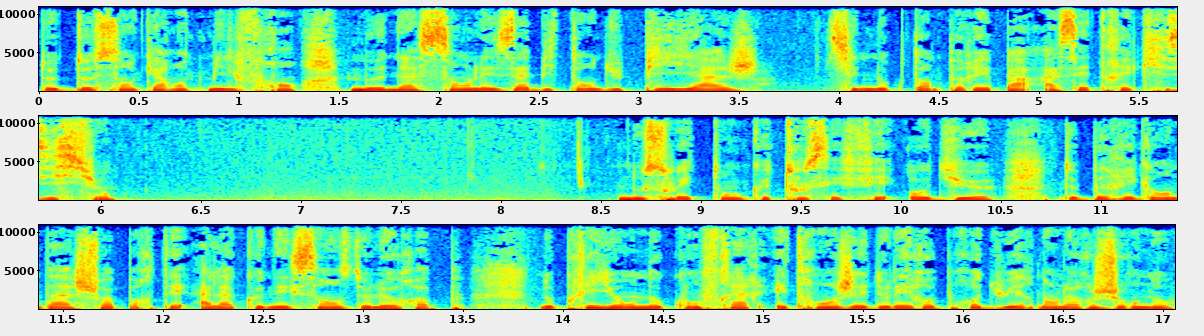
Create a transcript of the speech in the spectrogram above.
de 240 000 francs, menaçant les habitants du pillage s'ils n'obtempéraient pas à cette réquisition. Nous souhaitons que tous ces faits odieux de brigandage soient portés à la connaissance de l'Europe. Nous prions nos confrères étrangers de les reproduire dans leurs journaux.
